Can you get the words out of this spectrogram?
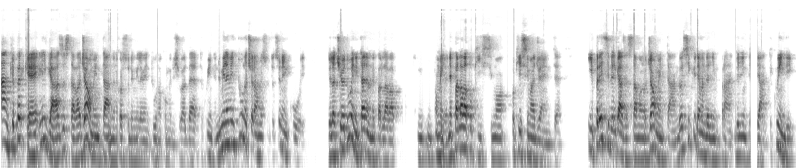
anche perché il gas stava già aumentando nel corso del 2021, come diceva Alberto. Quindi nel 2021 c'era una situazione in cui della CO2 in Italia non ne parlava, o meglio, ne parlava pochissimo, pochissima gente. I prezzi del gas stavano già aumentando e si chiudevano degli, impra- degli impianti. Quindi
